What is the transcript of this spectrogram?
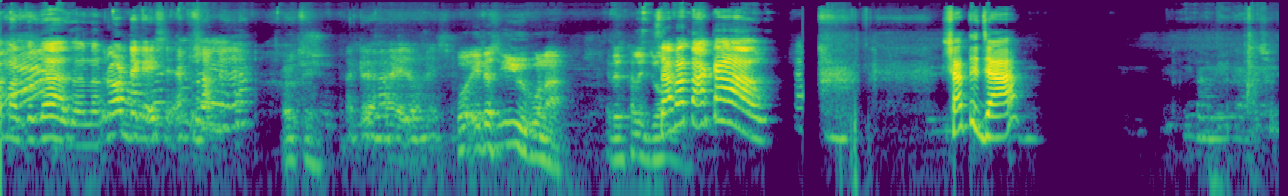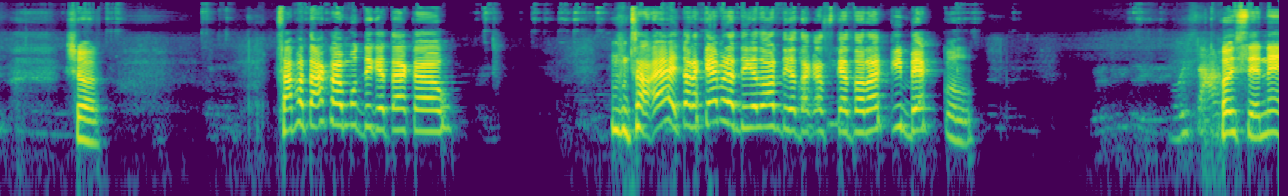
আমার তো দেখা যায় না। Okay. ও এটা ই হইবো না? এটা খালি জল তাকাও। সাথে যা। সর সাবা তাকাও মুখ দিকে তাকাও। যা, এই তোরা ক্যামেরার দিকে তোর দিকে তাকাস কে? তোরা কি ব্যাক কল হয়েছে নে।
